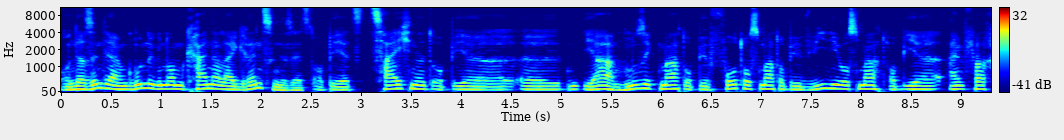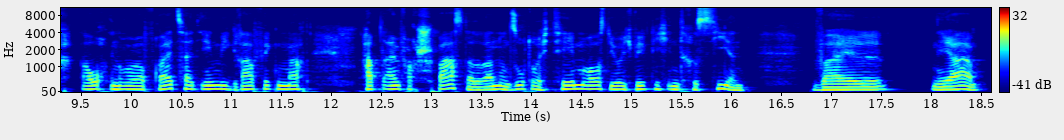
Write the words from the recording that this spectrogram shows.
Und da sind ja im Grunde genommen keinerlei Grenzen gesetzt. Ob ihr jetzt zeichnet, ob ihr äh, ja Musik macht, ob ihr Fotos macht, ob ihr Videos macht, ob ihr einfach auch in eurer Freizeit irgendwie Grafiken macht, habt einfach Spaß daran und sucht euch Themen raus, die euch wirklich interessieren. Weil, ja,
